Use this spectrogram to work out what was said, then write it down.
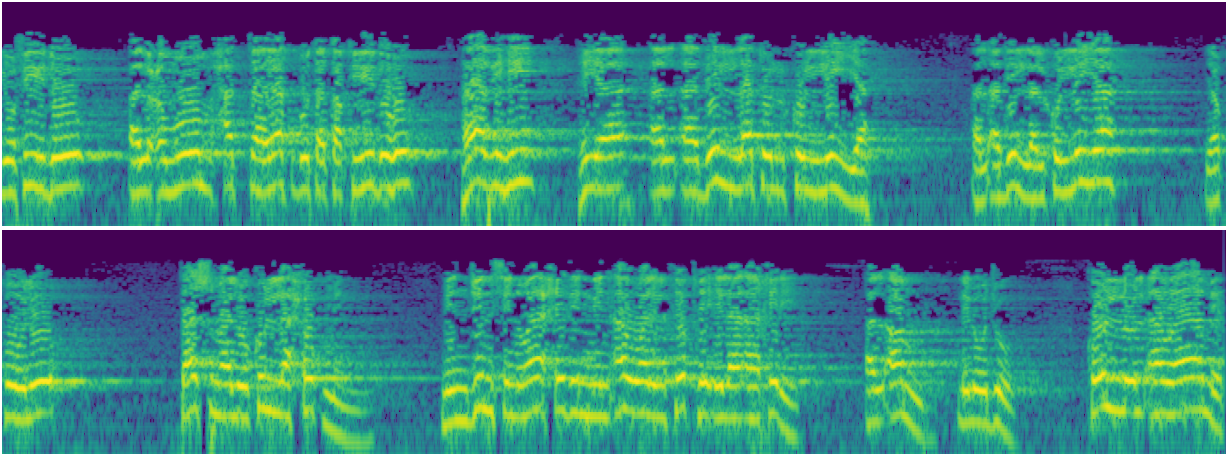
يفيد العموم حتى يثبت تقييده. هذه هي الأدلة الكلية. الأدلة الكلية يقول تشمل كل حكم من جنس واحد من أول الفقه إلى آخره. الأمر للوجوب. كل الأوامر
